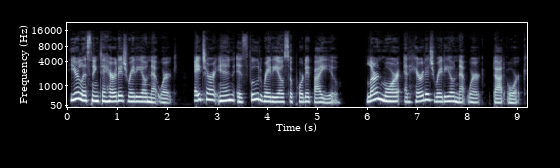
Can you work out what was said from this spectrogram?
You're listening to Heritage Radio Network. HRN is food radio supported by you. Learn more at heritageradionetwork.org.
